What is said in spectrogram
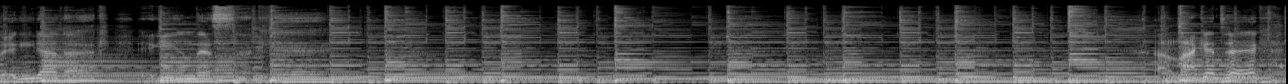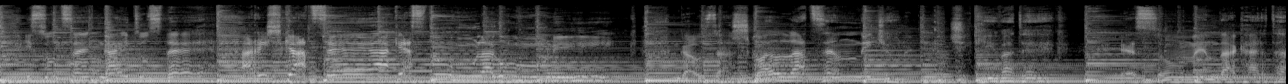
begiradak egin dezake. Aldaketek izuntzen gaituzte Arriskatzeak ez du lagunik. Gauza asko aldatzen ditun txiki batek. Ez omen dakarta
